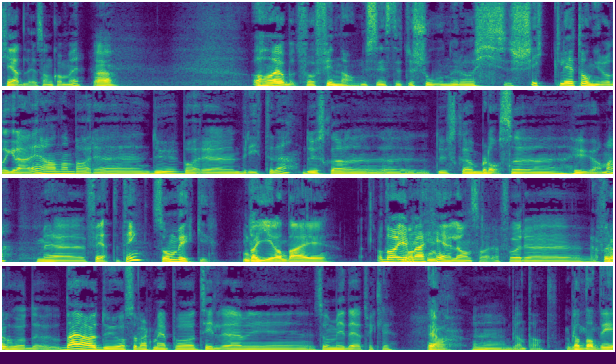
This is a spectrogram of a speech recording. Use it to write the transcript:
kjedelig som kommer. Ja. Og han har jobbet for finansinstitusjoner og skikkelig tungrodde greier. Han er bare Du, bare drit i det. Du skal, du skal blåse huet av meg med fete ting som virker. Da gir han deg Og da gir meg hele ansvaret for, for for- å gå Der har jo du også vært med på tidligere vi, som idéutvikler, Ja, øh, blant annet. blant annet i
